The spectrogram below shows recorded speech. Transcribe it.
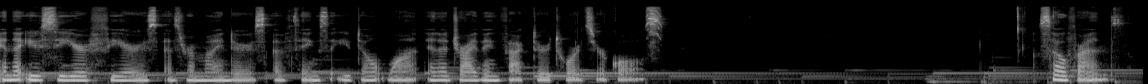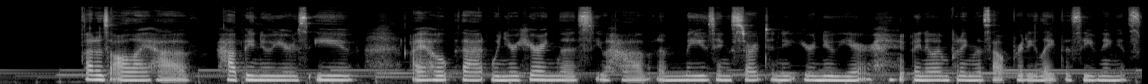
and that you see your fears as reminders of things that you don't want and a driving factor towards your goals. So, friends, that is all I have. Happy New Year's Eve. I hope that when you're hearing this, you have an amazing start to new, your new year. I know I'm putting this out pretty late this evening. It's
